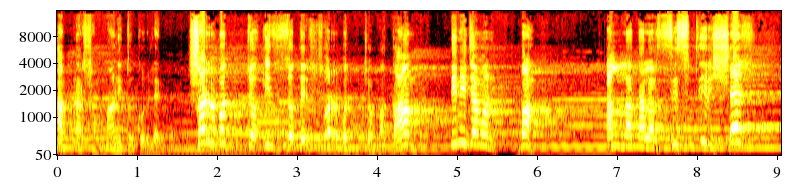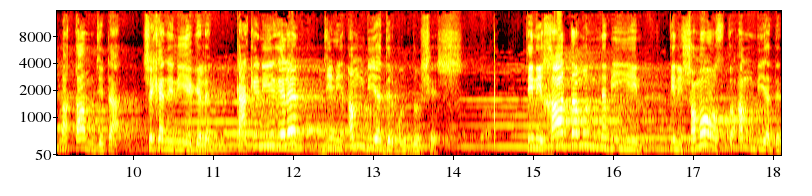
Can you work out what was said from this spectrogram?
আপনার সম্মানিত করলেন। সর্বোচ্চ ইজ্জতের সর্বোচ্চ মাকাম। তিনি যেমন, বাহ! আল্লাহ তাআলার সৃষ্টির শেষ মাকাম যেটা, সেখানে নিয়ে গেলেন। কাকে নিয়ে গেলেন? যিনি আম্বিয়াদের মধ্যে শেষ। তিনি খাতামুন নবীন। তিনি সমস্ত আম্বিয়াদের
